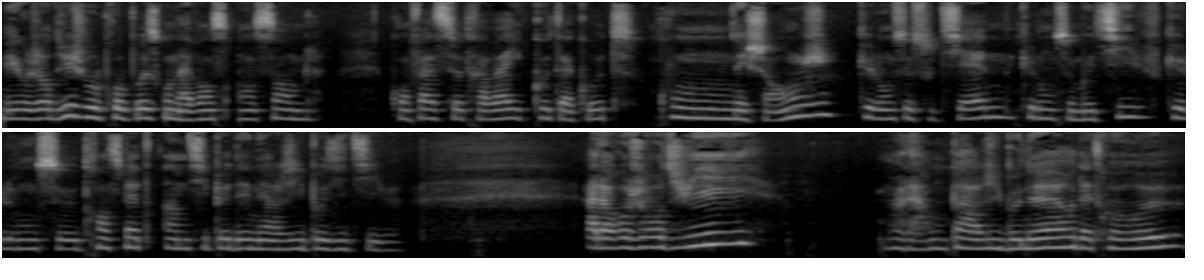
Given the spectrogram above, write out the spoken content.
mais aujourd'hui je vous propose qu'on avance ensemble, qu'on fasse ce travail côte à côte, qu'on échange, que l'on se soutienne, que l'on se motive, que l'on se transmette un petit peu d'énergie positive. Alors aujourd'hui, voilà, on parle du bonheur, d'être heureux,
